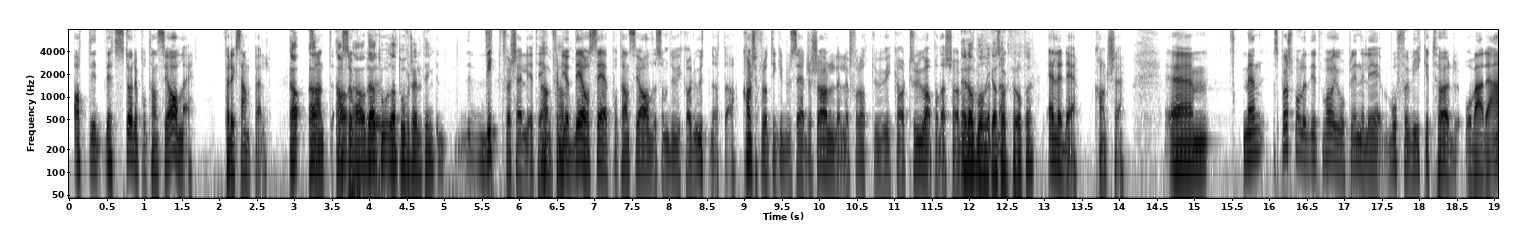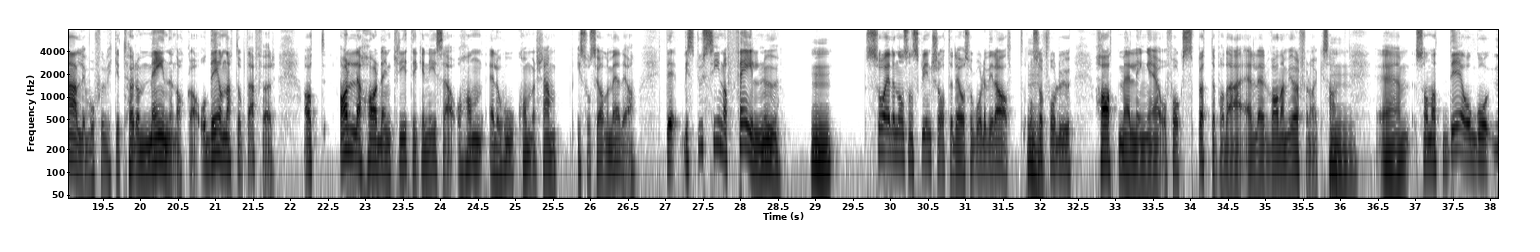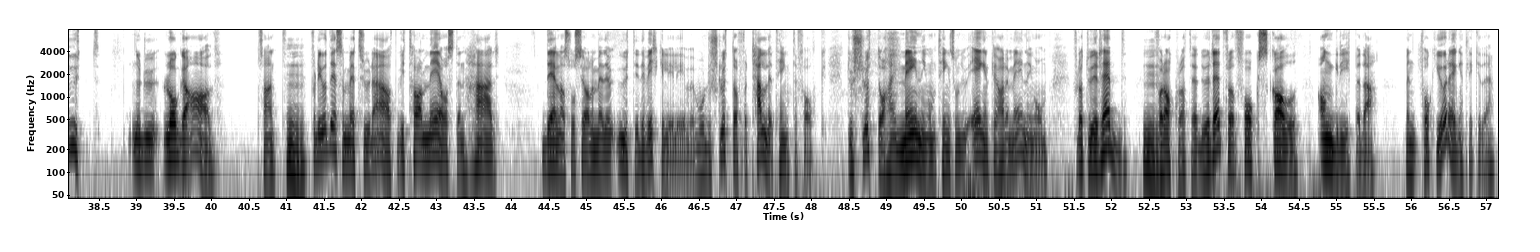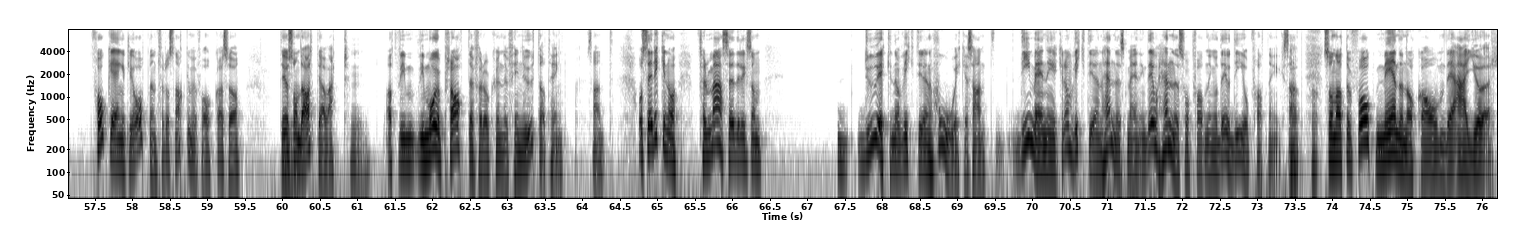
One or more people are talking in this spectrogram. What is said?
At det, det er et større potensial, eksempel. Ja, ja, altså, ja det, er to, det er to forskjellige ting. Vidt forskjellige ting. Ja, fordi det å se et potensial som du ikke har utnytta, kanskje for at ikke du ser det sjøl, eller for at du ikke har trua på deg sjøl Eller at noen ikke har sagt fra til. Eller det, kanskje. Ehm, men spørsmålet ditt var jo opprinnelig hvorfor vi ikke tør å være ærlige, hvorfor vi ikke tør å mene noe. Og det er jo nettopp derfor at alle har den kritikeren i seg, og han eller hun kommer frem i sosiale medier. Det, hvis du sier noe feil nå, så er det noen som screenshotter det, og så går det viralt. Og så får du hatmeldinger, og folk spytter på deg, eller hva de gjør for noe. ikke sant? Ehm, sånn at det å gå ut når du logger av sant? For det er jo det som jeg tror det er, at vi tar med oss den her delen av sosiale medier ut i det virkelige livet, hvor du slutter å fortelle ting til folk. Du slutter å ha en mening om ting som du egentlig har en mening om, for at du er redd for akkurat det. Du er redd for at folk skal angripe deg, men folk gjør egentlig ikke det. Folk er egentlig åpne for å snakke med folk. altså. Det er jo sånn det alltid har vært. At vi, vi må jo prate for å kunne finne ut av ting. sant? Og så er det ikke noe For meg så er det liksom du er ikke noe viktigere enn hun, ikke sant? De meninger er ikke noe viktigere enn hennes mening. Det er jo hennes oppfatning, og det er jo de oppfatning, ikke sant? Sånn at når folk mener noe om det jeg gjør,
